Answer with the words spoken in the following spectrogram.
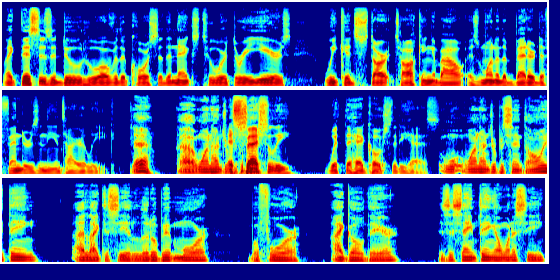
Like this is a dude who over the course of the next 2 or 3 years we could start talking about as one of the better defenders in the entire league, Yeah, uh, one hundred percent. especially with the head coach that he has. One hundred percent. The only thing I'd like to see a little bit more before I go there is the same thing I want to see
